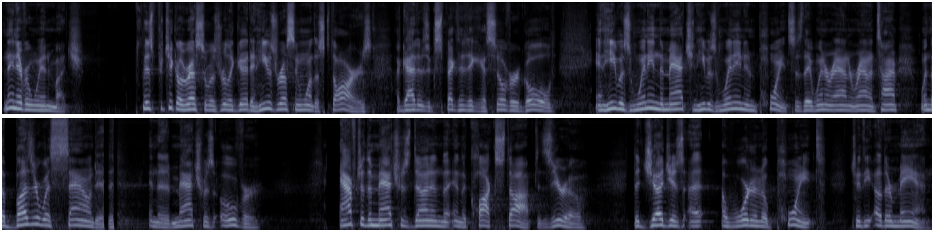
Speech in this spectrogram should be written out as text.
And they never win much. This particular wrestler was really good, and he was wrestling one of the stars, a guy that was expected to a silver or gold. And he was winning the match, and he was winning in points as they went around and around in time. When the buzzer was sounded, and the match was over, after the match was done and the, and the clock stopped at zero, the judges uh, awarded a point to the other man.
